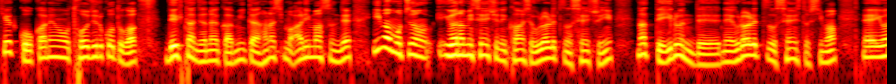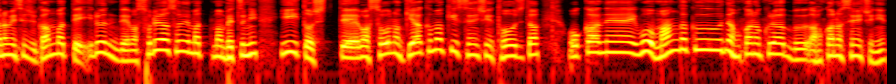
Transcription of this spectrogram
結構お金を投じることができたんじゃないかみたいな話もありますんで、今もちろん岩波選手に関しては浦和レッズの選手になってているんでね、浦和レッズの選手として今、えー岩波選手頑張っているんで、まあ、それはそれでま、まあ、別にいいとして、まあ、そのギアクマキ選手に投じたお金を満額ね、他のクラブ、他の選手に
